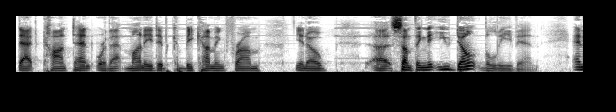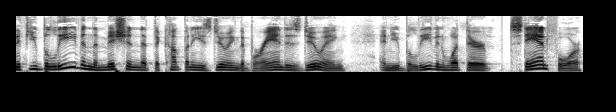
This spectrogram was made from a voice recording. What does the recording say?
that content or that money to be coming from you know uh, something that you don't believe in and if you believe in the mission that the company is doing the brand is doing and you believe in what they stand for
